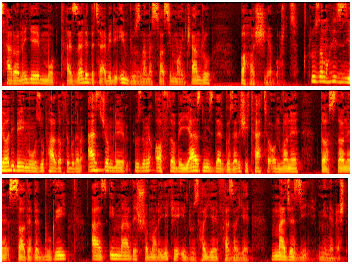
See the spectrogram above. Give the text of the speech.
ترانه مبتزل به تعبیر این روزنامه ساسی مانکن رو با حاشیه برد. روزنامه های زیادی به این موضوع پرداخته بودن. از جمله روزنامه آفتاب یزد نیز در گزارشی تحت عنوان داستان صادق بوغی از این مرد شماره یک این روزهای فضای مجازی می نوشت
